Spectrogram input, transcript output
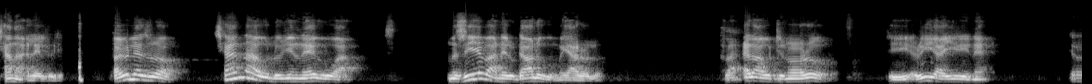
ချမ်းသာလည်းလူကျင်ဘာလို့လဲဆိုတော့ချမ်းသာကိုလူကျင်တဲ့ကောမဆင်းရဲပါနဲ့လို့တားလို့ကိုမရတော့လို့ဟလာအဲ့ဒါကိုကျွန်တော်တို့ဒီအရိယာကြီးတွေနဲ့ကျွန်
